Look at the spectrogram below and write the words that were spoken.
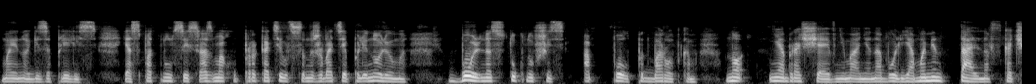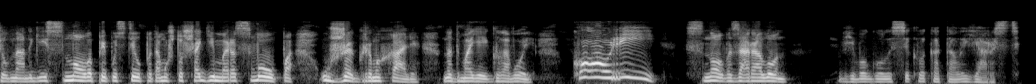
Мои ноги заплелись. Я споткнулся и с размаху прокатился на животе по линолеуму, больно стукнувшись об пол подбородком. Но, не обращая внимания на боль, я моментально вскочил на ноги и снова припустил, потому что шаги мэра Своупа уже громыхали над моей головой. «Кори!» — снова заорал он. В его голосе клокотала ярость.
